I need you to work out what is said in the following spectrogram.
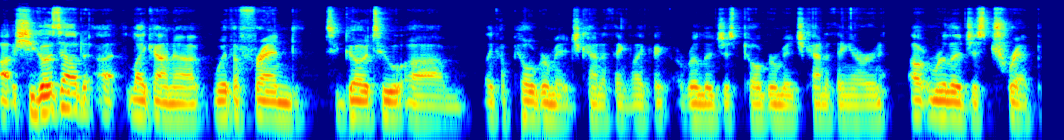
uh, she goes out uh, like on a with a friend to go to um, like a pilgrimage kind of thing, like a, a religious pilgrimage kind of thing, or an, a religious trip.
